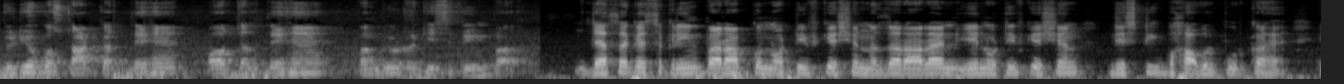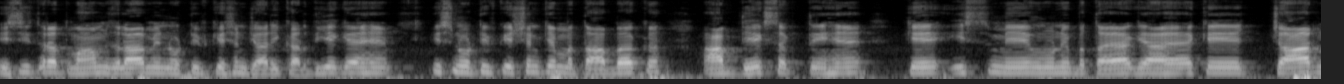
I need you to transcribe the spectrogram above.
वीडियो को स्टार्ट करते हैं और चलते हैं कंप्यूटर की स्क्रीन पर। जैसा कि स्क्रीन पर आपको नोटिफिकेशन नज़र आ रहा है, ये नोटिफिकेशन डिस्ट्रिक्ट बहावलपुर का है। इसी तरह तमाम ज़िला में नोटिफिकेशन जारी कर दिए गए हैं। इस नोटिफिकेशन के मुताबिक आप देख सकते हैं कि इसमें उन्होंने बताया गया है कि चार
